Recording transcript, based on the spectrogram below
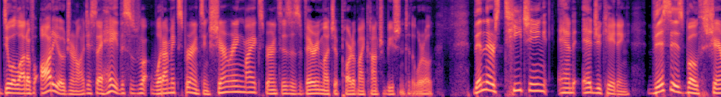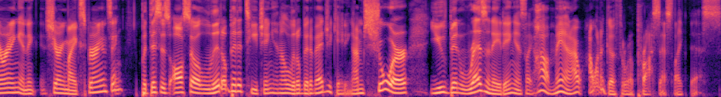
do a lot of audio journal. I just say, hey, this is what, I'm experiencing. Sharing my experiences is very much a part of my contribution to the world. Then there's teaching and educating. This is both sharing and sharing my experiencing, but this is also a little bit of teaching and a little bit of educating. I'm sure you've been resonating and it's like, oh man, I, I want to go through a process like this.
